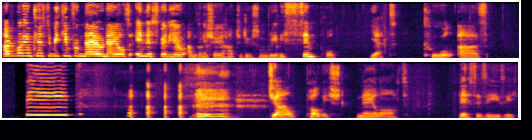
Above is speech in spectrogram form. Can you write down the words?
Hi everybody, I'm Kirsty Meakin from Naio Nails. In this video, I'm going to show you how to do some really simple yet cool as beep gel polish nail art. This is easy,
